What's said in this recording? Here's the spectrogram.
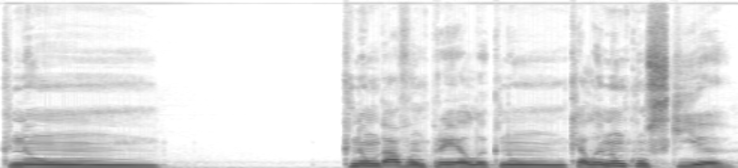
que não que não davam para ela, que, não, que ela não conseguia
